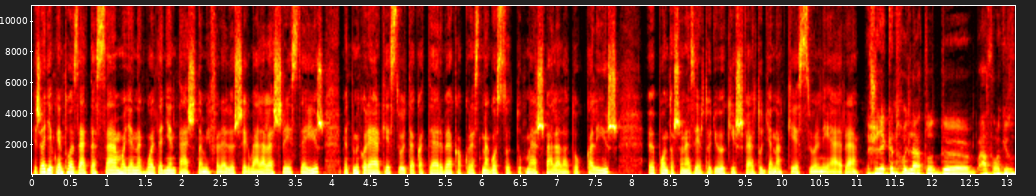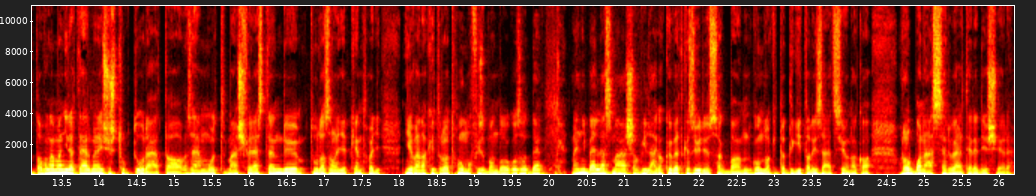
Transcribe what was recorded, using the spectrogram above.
és egyébként hozzáteszem, hogy ennek volt egy ilyen társadalmi felelősségvállalás része is, mert amikor elkészültek a tervek, akkor ezt megosztottuk más vállalatokkal is, pontosan ezért, hogy ők is fel tudjanak készülni erre. És egyébként hogy látod, átalakította valamennyire termelési struktúrát az elmúlt másfél esztendő, túl azon egyébként, hogy nyilván aki tudott home office-ban dolgozott, de mennyiben lesz más a világ a következő időszakban, gondolok itt a digitalizációnak a robbanásszerű elterjedésére?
